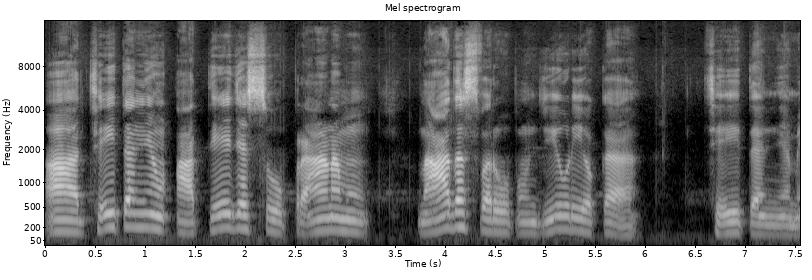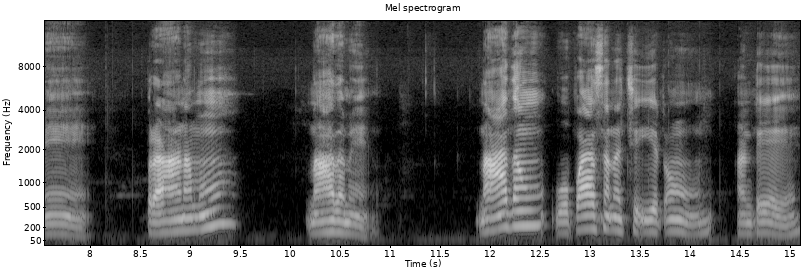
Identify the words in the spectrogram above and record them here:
ఆ చైతన్యం ఆ తేజస్సు ప్రాణము నాదస్వరూపం జీవుడి యొక్క చైతన్యమే. ప్రాణము నాదమే. నాదం ఉపాసన చెయ్యటం అంటే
